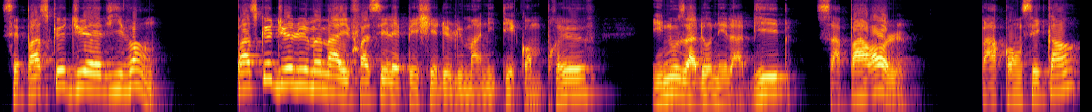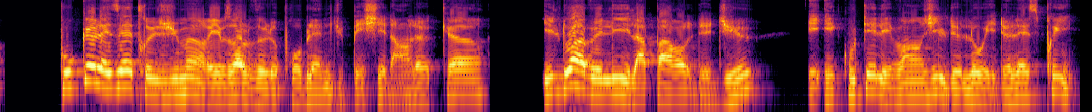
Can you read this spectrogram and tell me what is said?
C'est parce que Dieu est vivant. Parce que Dieu lui-même a effacé les péchés de l'humanité comme preuve, il nous a donné la Bible, sa parole. Par conséquent, pour que les êtres humains résolvent le problème du péché dans leur cœur, ils doivent lire la parole de Dieu et écouter l'évangile de l'eau et de l'esprit.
